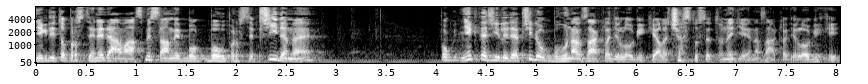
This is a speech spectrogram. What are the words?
Někdy to prostě nedává smysl a my k Bohu prostě přijdeme. Pokud někteří lidé přijdou k Bohu na základě logiky, ale často se to neděje na základě logiky,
